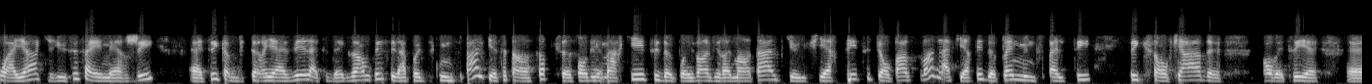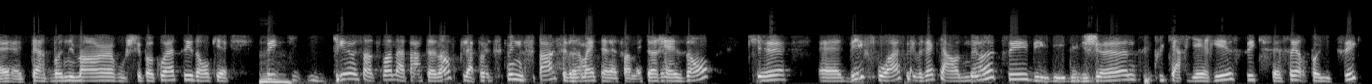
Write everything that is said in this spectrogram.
ou ailleurs, qui réussissent à émerger. Euh, tu sais, comme Victoriaville, à titre d'exemple, c'est la politique municipale qui a fait en sorte qu'ils se sont démarqués, tu sais, d'un point de vue environnemental, puis qu'il y a une fierté, tu sais, puis on parle souvent de la fierté de plein de municipalités, tu sais, qui sont fiers de, bon, ben, tu sais, euh, euh, de bonne humeur ou je sais pas quoi, tu sais, donc, euh, tu sais, qui, qui crée un sentiment d'appartenance, puis la politique municipale, c'est vraiment intéressant. Mais tu as raison que euh, des fois, c'est vrai qu'il y en a, tu sais, des, des, des jeunes, plus carriéristes, tu sais, qui s'essaient en politique.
